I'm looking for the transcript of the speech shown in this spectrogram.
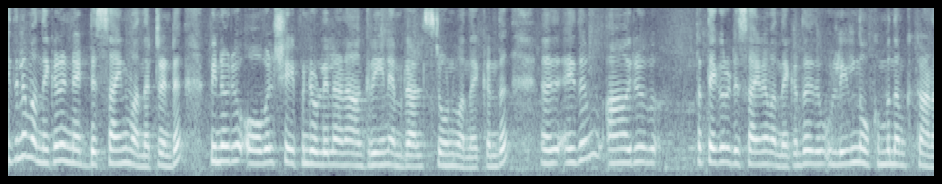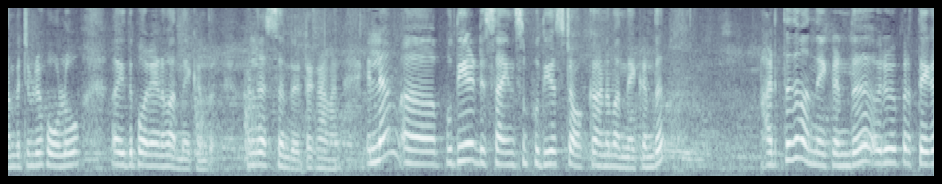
ഇതിലും വന്നേക്കുന്നത് നെറ്റ് ഡിസൈൻ വന്നിട്ടുണ്ട്. പിന്നെ ഒരു ഓവൽ ഷേപ്പിന്റെ ഉള്ളിലാണ് ആ ഗ്രീൻ എംറാൾഡ് സ്റ്റോൺ വന്നേക്കുന്നത് ഇതും ആ ഒരു പ്രത്യേക ഒരു ഡിസൈനാണ് വന്നേക്കുന്നത് ഇത് ഉള്ളിൽ നോക്കുമ്പോൾ നമുക്ക് കാണാൻ പറ്റും. ഒരു ഹോളോ ഇതുപോലെയാണ് വന്നേക്കുന്നത് നല്ല രസമുണ്ട് കേട്ടോ കാണാൻ. എല്ലാം പുതിയ ഡിസൈൻസും പുതിയ സ്റ്റോക്കാണ് വന്നേക്കുന്നത് അടുത്തത് വന്നേക്കുന്നത് ഒരു പ്രത്യേക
